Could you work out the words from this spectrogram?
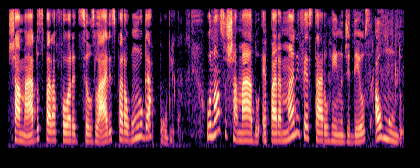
chamados para fora de seus lares para algum lugar público. O nosso chamado é para manifestar o reino de Deus ao mundo.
